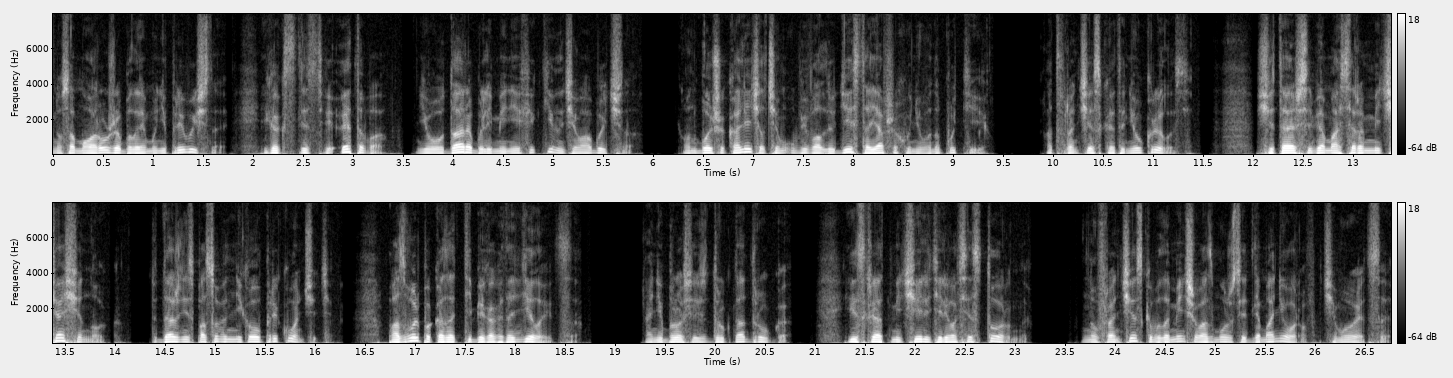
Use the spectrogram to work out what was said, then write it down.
Но само оружие было ему непривычно, и как следствие этого, его удары были менее эффективны, чем обычно. Он больше калечил, чем убивал людей, стоявших у него на пути. От Франческо это не укрылось. Считаешь себя мастером меча, щенок? Ты даже не способен никого прикончить. Позволь показать тебе, как это делается. Они бросились друг на друга. Искры от мечей летели во все стороны. Но у Франческо было меньше возможностей для маневров, чем у Эци.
